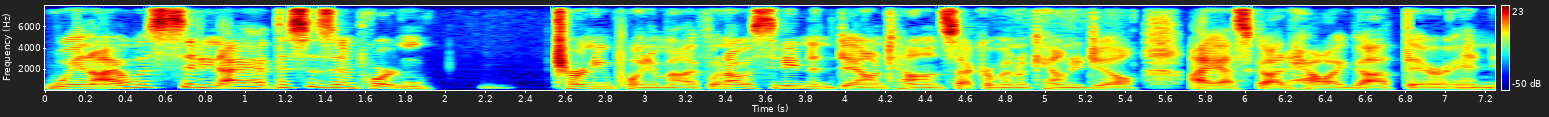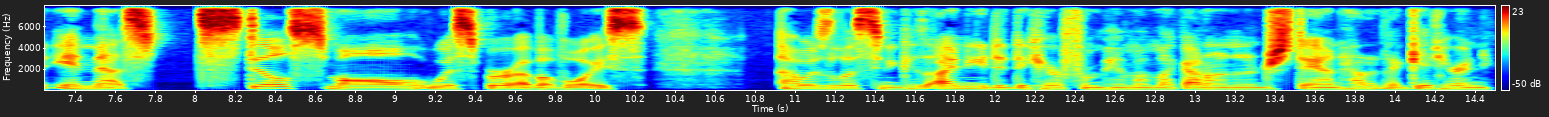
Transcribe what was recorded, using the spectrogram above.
when I was sitting, I had, this is an important turning point in my life. When I was sitting in downtown Sacramento County Jail, I asked God how I got there, and in that still small whisper of a voice, I was listening because I needed to hear from Him. I'm like, I don't understand. How did I get here? And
